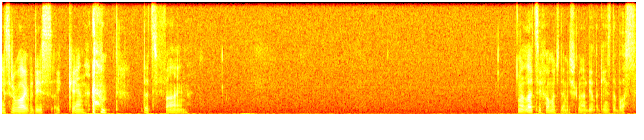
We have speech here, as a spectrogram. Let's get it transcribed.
I survive this? I can. That's fine. Well, let's see how much damage we're gonna deal against the boss.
